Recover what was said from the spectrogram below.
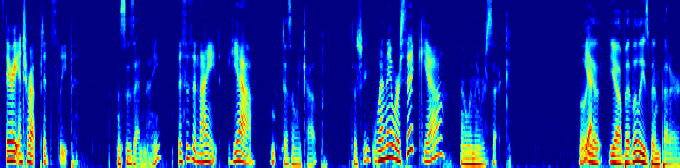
It's very interrupted sleep. This is at night. This is a night. Yeah. Lily doesn't wake up, does she? When they were sick, yeah. Oh, when they were sick. Well, Yeah. yeah, yeah, but Lily's been better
